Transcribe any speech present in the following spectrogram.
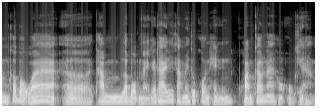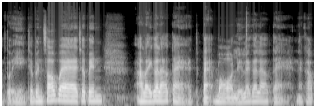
ำเขาบอกว่าเอ่อทำระบบไหนก็ได้ที่ทำให้ทุกคนเห็นความก้าวหน้าของ OKR ของตัวเอง จะเป็นซอฟต์แวร์จะเป็นอะไรก็แล้วแต่แปะบอร์ดหรืออะไรก็แล้วแต่นะครับ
